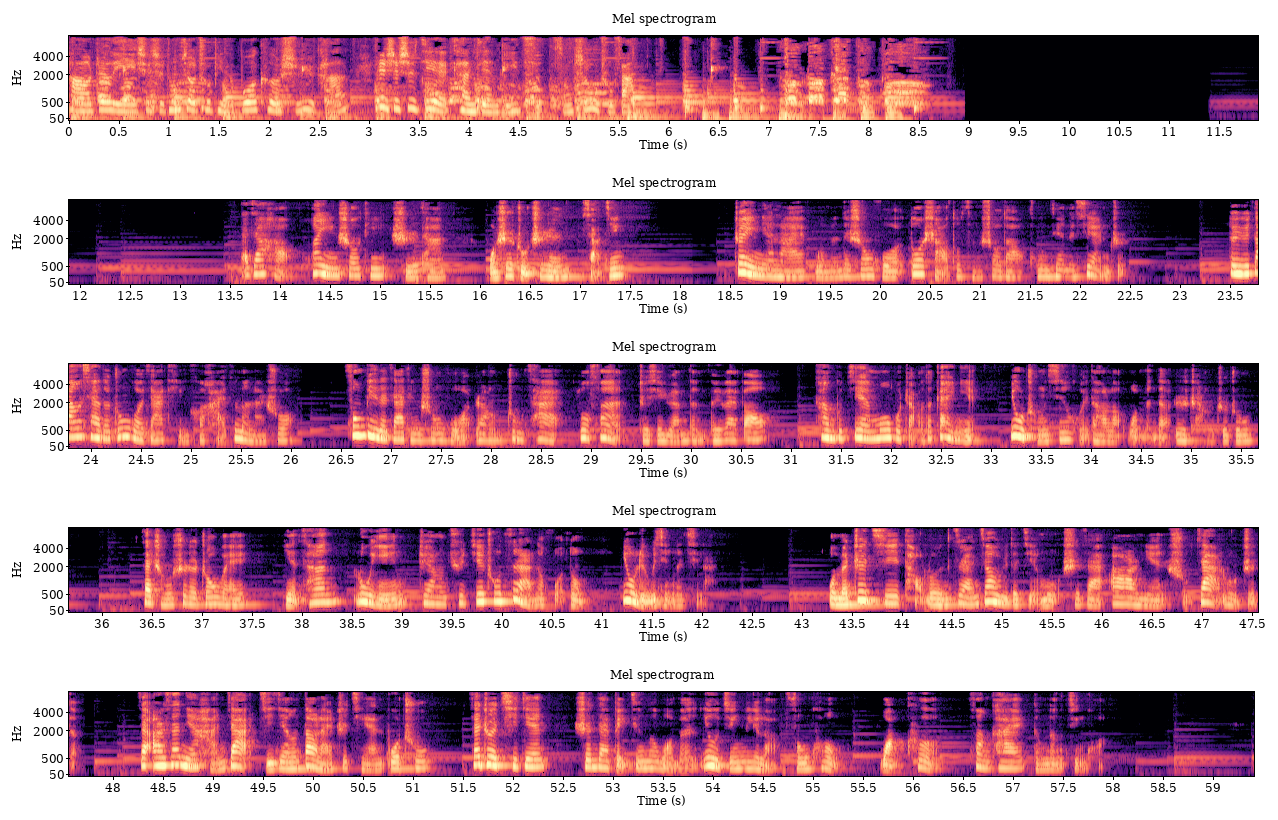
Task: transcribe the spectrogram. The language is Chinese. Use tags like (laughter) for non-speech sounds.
好，这里是时通社出品的播客《十日谈》，认识世界，看见彼此，从食物出发。大家好，欢迎收听《十日谈》，我是主持人小金。这一年来，我们的生活多少都曾受到空间的限制。对于当下的中国家庭和孩子们来说，封闭的家庭生活让种菜、做饭这些原本被外包、看不见、摸不着的概念，又重新回到了我们的日常之中。在城市的周围，野餐、露营这样去接触自然的活动又流行了起来。我们这期讨论自然教育的节目是在二二年暑假录制的，在二三年寒假即将到来之前播出。在这期间，身在北京的我们又经历了风控、网课。放开等等境况，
